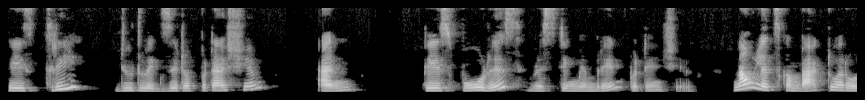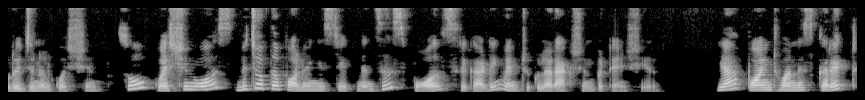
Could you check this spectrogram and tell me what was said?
Phase 3 due to exit of potassium and phase 4 is resting membrane potential. Now let's come back to our original question. So question was which of the following statements is false regarding ventricular action potential? Yeah, point 1 is correct.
